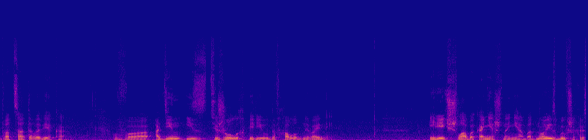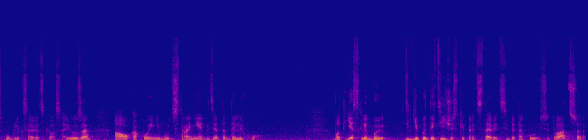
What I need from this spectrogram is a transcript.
20 века, в один из тяжелых периодов холодной войны. И речь шла бы, конечно, не об одной из бывших республик Советского Союза, а о какой-нибудь стране где-то далеко. Вот если бы гипотетически представить себе такую ситуацию,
